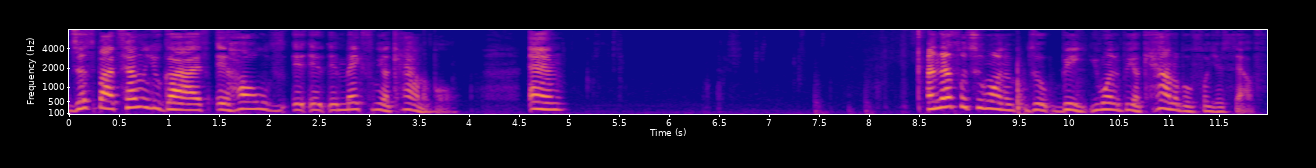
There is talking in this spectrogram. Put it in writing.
just by telling you guys, it holds, it, it, it makes me accountable. And and that's what you want to do, be. You want to be accountable for yourself.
